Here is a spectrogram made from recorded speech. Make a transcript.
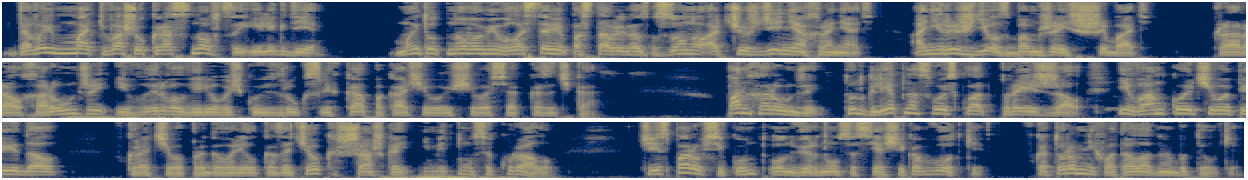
«Да вы, мать вашу, красновцы или где? Мы тут новыми властями поставлены зону отчуждения охранять, а не рыжье с бомжей сшибать!» Проорал Харунжий и вырвал веревочку из рук слегка покачивающегося казачка. «Пан Харунжий, тут Глеб на свой склад проезжал и вам кое-чего передал», — вкратчиво проговорил казачок с шашкой и метнулся к Уралу. Через пару секунд он вернулся с ящиком водки, в котором не хватало одной бутылки.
